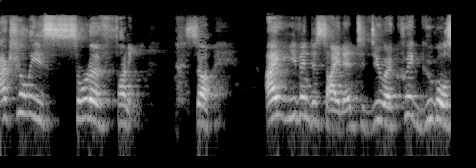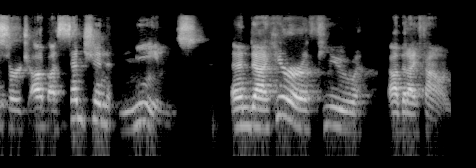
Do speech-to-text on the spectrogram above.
actually sort of funny. So I even decided to do a quick Google search of Ascension memes. And uh, here are a few uh, that I found.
